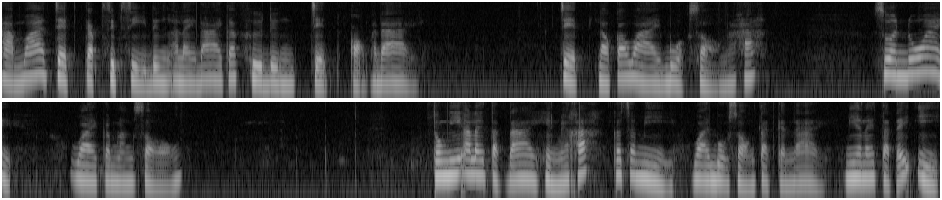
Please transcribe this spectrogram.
ถามว่า 7 กับ 14 ดึงอะไรได้ก็คือดึง 7 ออกมาได้ 7 แล้วก็ y บวก 2 นะคะ ส่วนด้วย y กำลัง2 ตรงนี้อะไรตัดได้เห็นไหมคะ ก็จะมี y บวก2ตัดกันได้ มีอะไรตัดได้อีก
